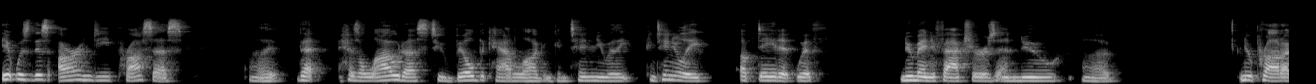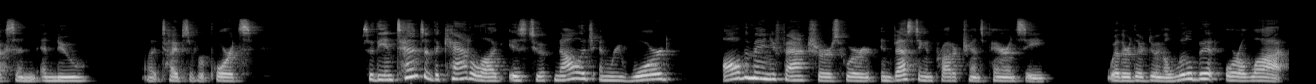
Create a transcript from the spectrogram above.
it was this R&D process uh, that has allowed us to build the catalog and continually continually update it with new manufacturers and new uh, new products and, and new uh, types of reports. So the intent of the catalog is to acknowledge and reward all the manufacturers who are investing in product transparency, whether they're doing a little bit or a lot.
